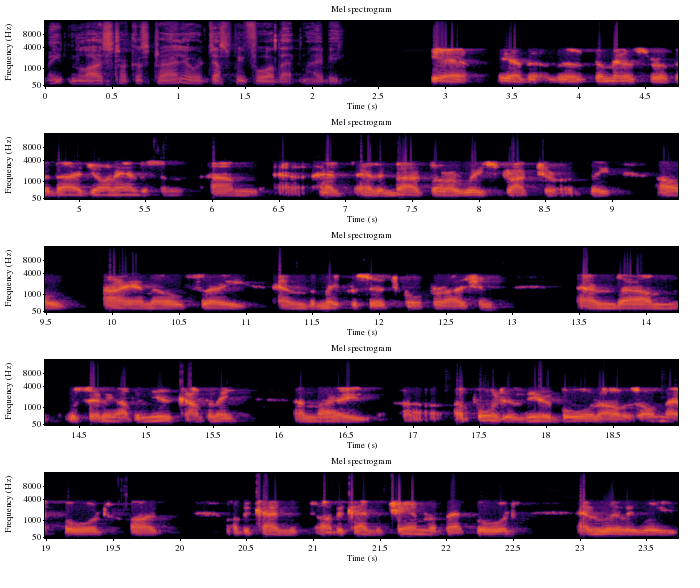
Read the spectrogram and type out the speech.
Meat and Livestock Australia, or just before that, maybe. Yeah, yeah. The, the, the minister of the day, John Anderson, um, had had embarked on a restructure of the old AMLC and the Meat Research Corporation, and um, was setting up a new company. And they uh, appointed a new board. I was on that board. I I became I became the chairman of that board, and really we,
